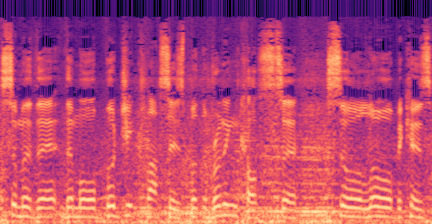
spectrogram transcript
some of the, the more budget classes, but the running costs are so low because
